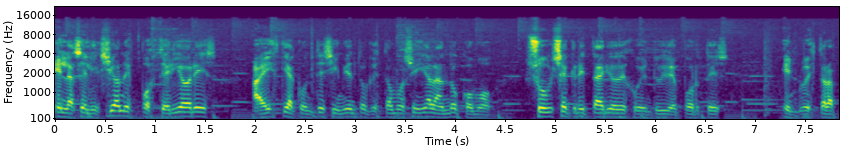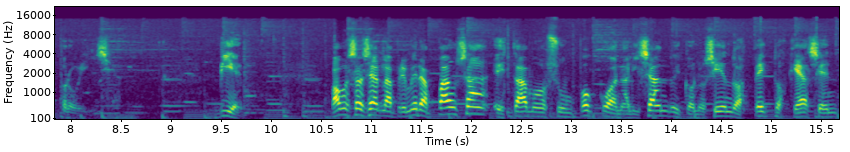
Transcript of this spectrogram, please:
en las elecciones posteriores a este acontecimiento que estamos señalando como subsecretario de Juventud y Deportes en nuestra provincia. Bien, vamos a hacer la primera pausa. Estamos un poco analizando y conociendo aspectos que hacen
